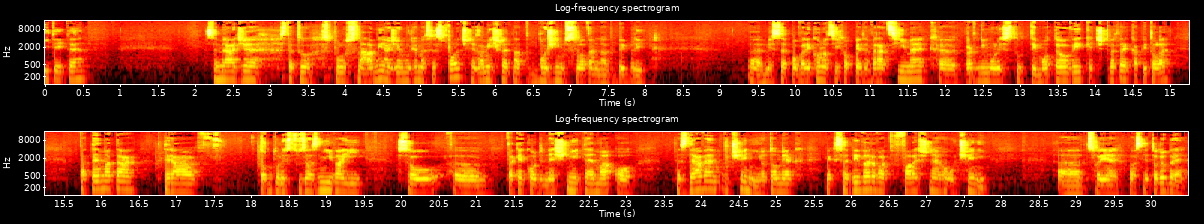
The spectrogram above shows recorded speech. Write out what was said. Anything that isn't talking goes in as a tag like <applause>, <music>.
Vítejte. Jsem rád, že jste tu spolu s námi a že můžeme se společně zamýšlet nad Božím slovem, nad Biblí. Eh, my se po Velikonocích opět vracíme k prvnímu listu Timoteovi, ke čtvrté kapitole. Ta témata, která v tomto listu zaznívají, jsou eh, tak jako dnešní téma o zdravém učení, o tom, jak, jak se vyvarovat falešného učení co je vlastně to dobré.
